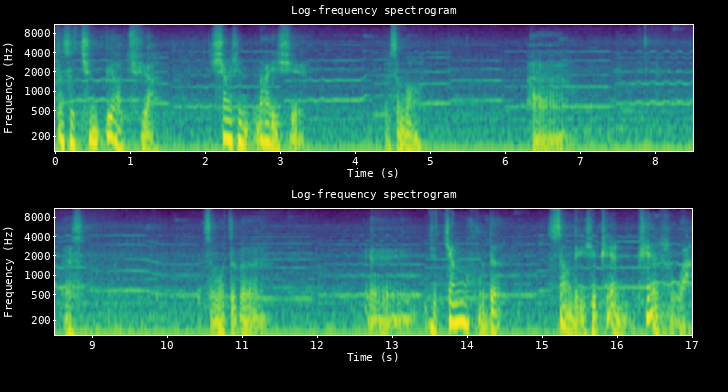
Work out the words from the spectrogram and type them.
但是请不要去啊，相信那一些什么，呃，呃，什么这个，呃，就江湖的上的一些骗骗术啊，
